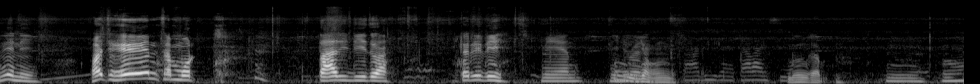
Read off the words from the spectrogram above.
นี่นี่พอจะเห็นสมุดตาดีๆตัวก็ดีดีแมนๆนี่นี่เห็นบ่ยังตาดีเลยตาลายสีเบิ่งครับอืม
